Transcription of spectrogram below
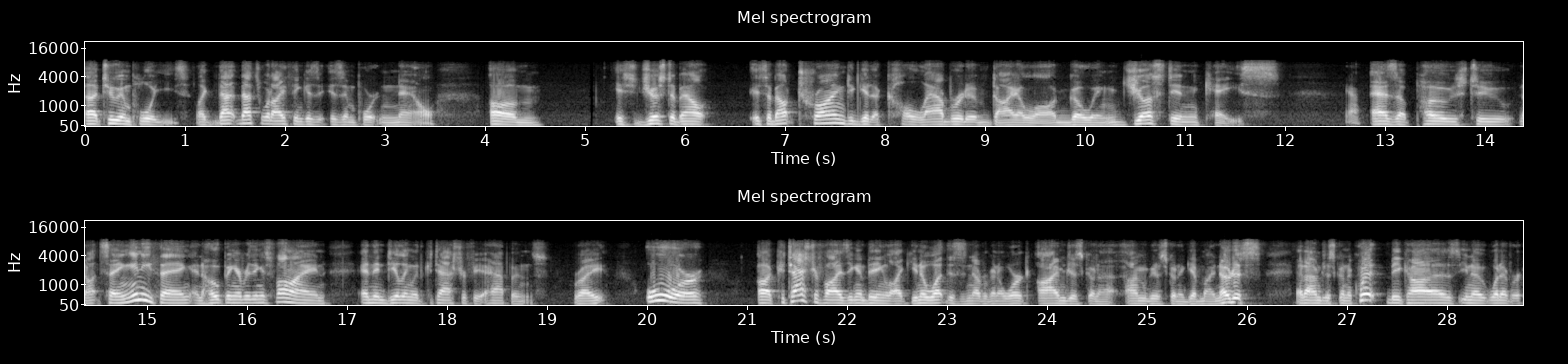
uh, to employees. Like that that's what I think is is important now. Um it's just about it's about trying to get a collaborative dialogue going just in case yeah. As opposed to not saying anything and hoping everything is fine and then dealing with catastrophe it happens, right? Or uh, catastrophizing and being like, you know what, this is never going to work. I'm just gonna, I'm just gonna give my notice and I'm just gonna quit because you know whatever.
